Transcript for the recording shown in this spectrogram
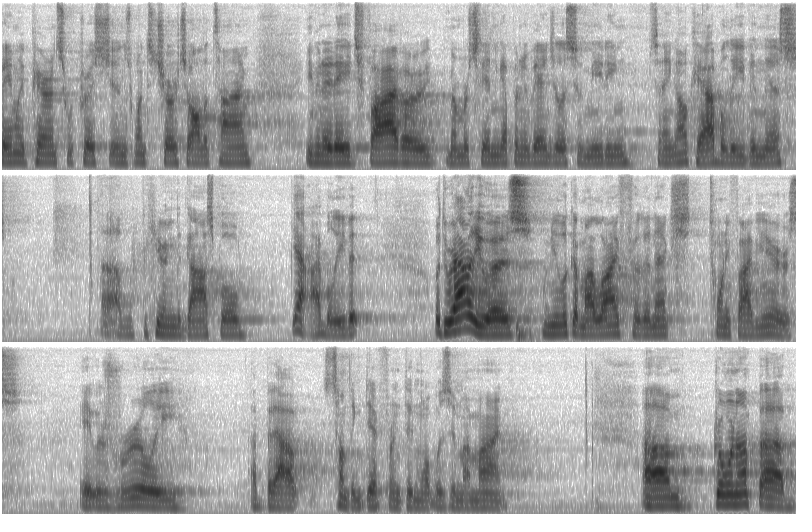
family parents were Christians, went to church all the time. Even at age five, I remember standing up in an evangelistic meeting saying, Okay, I believe in this. Uh, hearing the gospel, yeah, I believe it. But the reality was, when you look at my life for the next 25 years, it was really about something different than what was in my mind. Um, growing up, uh,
